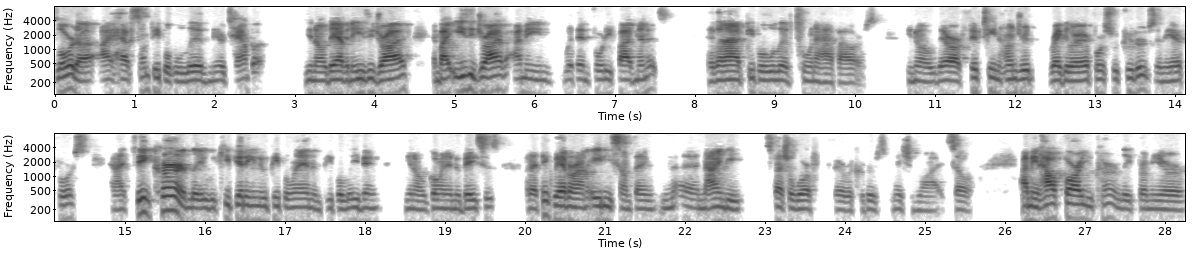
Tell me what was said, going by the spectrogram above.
Florida, I have some people who live near Tampa you know, they have an easy drive. And by easy drive, I mean within 45 minutes. And then I have people who live two and a half hours. You know, there are 1,500 regular Air Force recruiters in the Air Force. And I think currently we keep getting new people in and people leaving, you know, going to new bases. But I think we have around 80 something, uh, 90 special warfare recruiters nationwide. So, I mean, how far are you currently from your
